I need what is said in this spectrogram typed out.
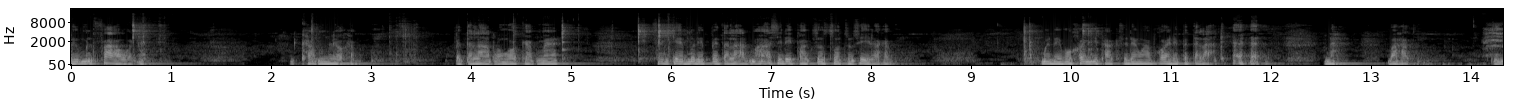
ลืมมันเฝ้าวอะนะคำแล้วครับ ไปตลาดผมก็กลับมา สังเกตเมื่อเด็ไปตลาดมาสิได้ผักสดๆจังสี่แหละครับเมื่อเด็บ่ค่อยมีผักแสดงว่าบ่ค่อยได้ไปตลาดนะมาครับกิน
